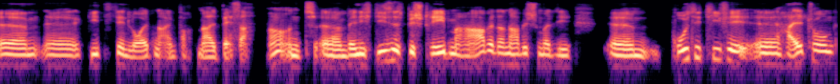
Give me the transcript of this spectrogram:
äh, geht es den Leuten einfach mal besser. Ja? Und äh, wenn ich dieses Bestreben habe, dann habe ich schon mal die ähm, positive äh, Haltung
